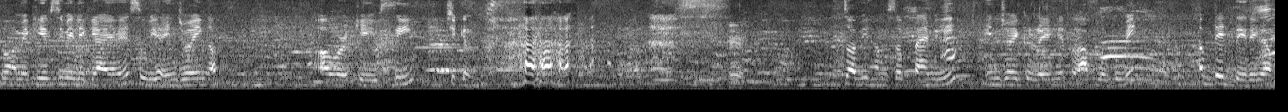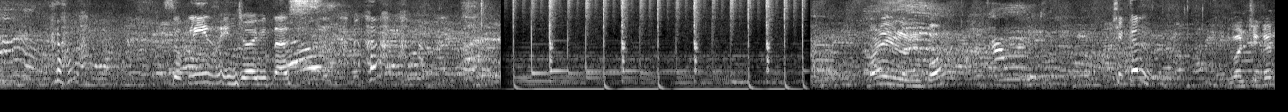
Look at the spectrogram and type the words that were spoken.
तो हमें KFC में लेके आया है so we are enjoying up our के चिकन तो अभी हम सब फैमिली एंजॉय कर रहे हैं तो आप लोग को भी अपडेट दे रहे हैं हम। So please enjoy with us What are you looking for? Chicken You want chicken?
